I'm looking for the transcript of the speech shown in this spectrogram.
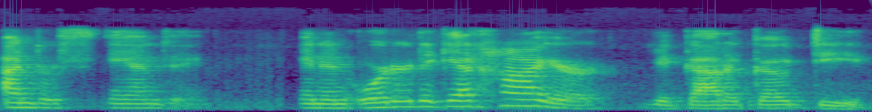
understanding. And in order to get higher, you got to go deep.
